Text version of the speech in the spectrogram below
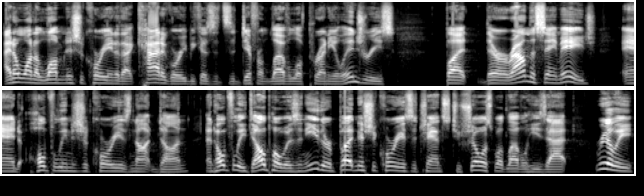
I don't want to lump Nishikori into that category because it's a different level of perennial injuries, but they're around the same age. And hopefully Nishikori is not done. And hopefully Delpo isn't either, but Nishikori has a chance to show us what level he's at, really,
